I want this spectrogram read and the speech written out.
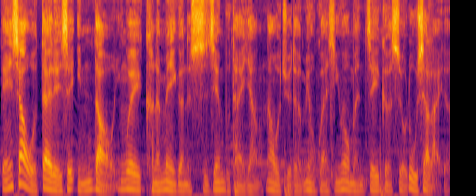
等一下我带的一些引导，因为可能每个人的时间不太一样，那我觉得没有关系，因为我们这一个是有录下来的，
